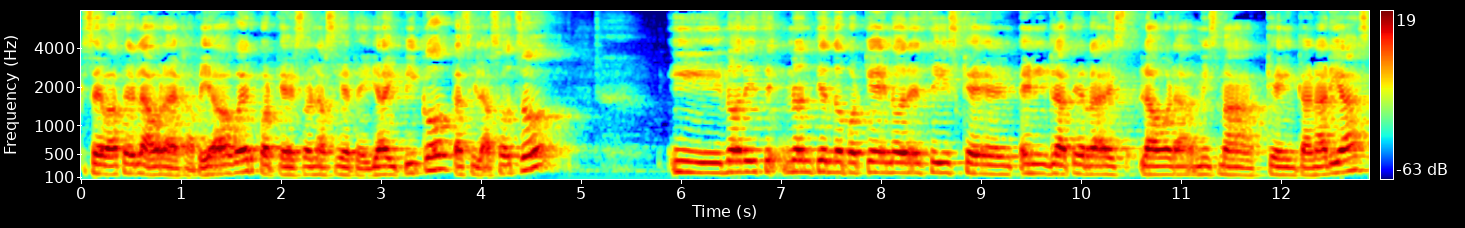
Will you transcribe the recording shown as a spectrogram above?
Se va a hacer la hora de happy hour porque son las 7 ya y pico, casi las 8. Y no, dice, no entiendo por qué no decís que en Inglaterra es la hora misma que en Canarias.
